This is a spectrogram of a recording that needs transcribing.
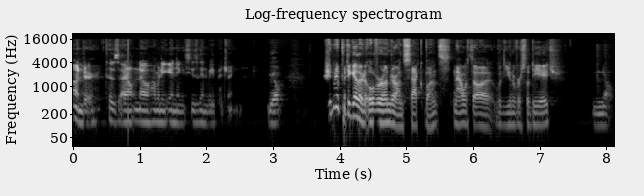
under because I don't know how many innings he's going to be pitching. Yep. Anybody put together an over under on sack bunts now with uh with universal DH? No,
